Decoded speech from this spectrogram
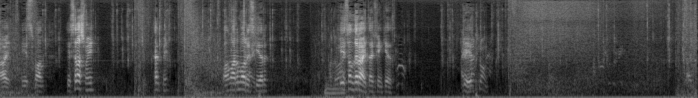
Aj, he's one. He's rush me. Help me. One more more is here. He's on the right, I think, yes. I Clear. flash long. I smoke drop.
